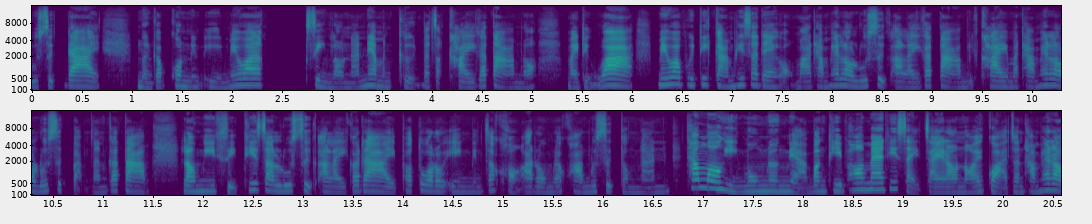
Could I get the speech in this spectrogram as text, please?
รู้สึกได้ เหมือนกับคนอื่นๆ ไม่ว่า สิ่งเหล่านั้นเนี่ยมันเกิดมาจากใครก็ตามเนาะหมายถึงว่าไม่ว่าพฤติกรรมที่แสดงออกมาทำให้เรารู้สึกอะไรก็ตาม หรือใครมาทำให้เรารู้สึกแบบนั้นก็ตาม เรามีสิทธิ์ที่จะรู้สึกอะไรก็ได้ เพราะตัวเราเองเป็นเจ้าของอารมณ์และความรู้สึกตรงนั้น ถ้ามองอีกมุมนึงเนี่ยบางทีพ่อแม่ที่ใส่ใจเราน้อยกว่า จนทำให้เรา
